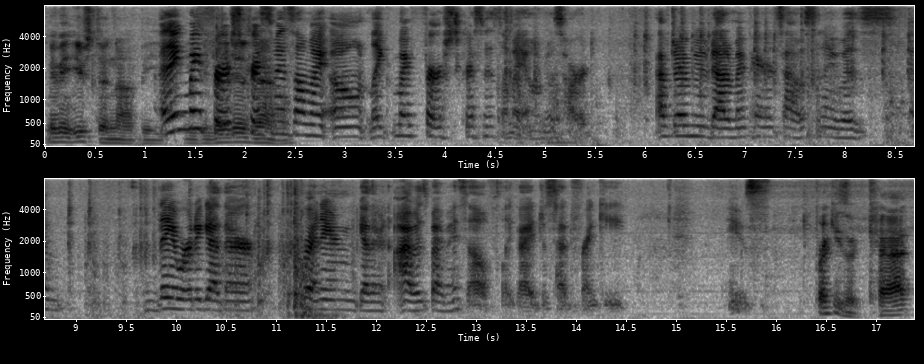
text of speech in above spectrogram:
Maybe it used to not be. I think my easy, but it first is Christmas now. on my own, like my first Christmas on my own, was hard. After I moved out of my parents' house and I was um, they were together, Brett and Aaron were together, and I was by myself. Like I just had Frankie. He's Frankie's a cat.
